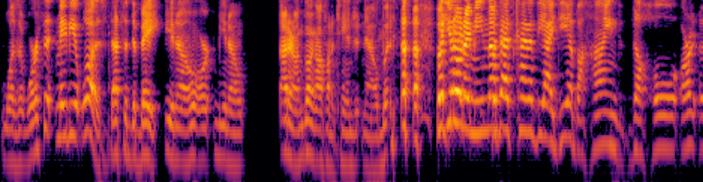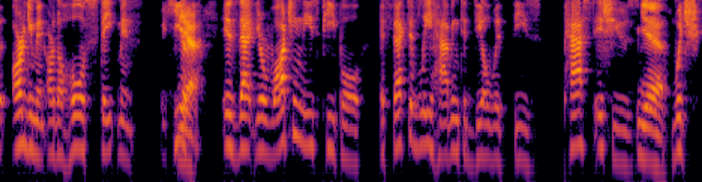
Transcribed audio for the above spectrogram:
was it worth it? Maybe it was. That's a debate, you know, or you know. I don't know. I'm going off on a tangent now, but but, you know what I mean, though. but that's kind of the idea behind the whole ar- argument or the whole statement here is yeah, that you're watching these people effectively having to deal with these past issues yeah, which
